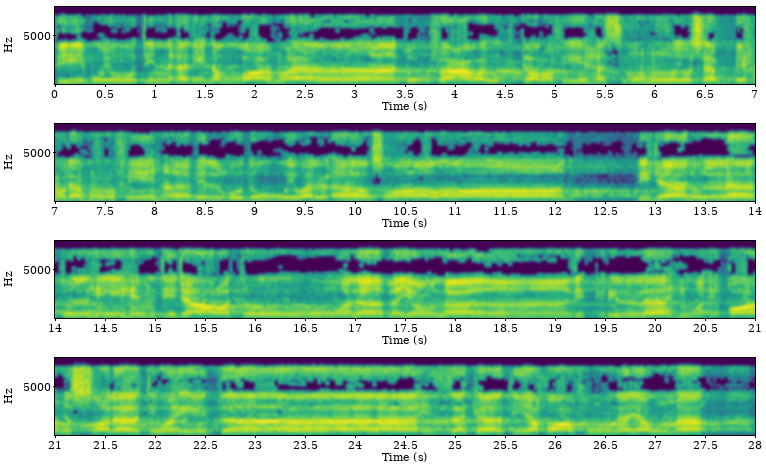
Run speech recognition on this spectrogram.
في بيوت أذن الله أن ترفع ويذكر فيها اسمه يسبح له فيها بالغدو والآصال. رجال لا تلهيهم تجارة ولا بيع عن ذكر الله وإقام الصلاة وإيتاء الزكاة يخافون يوما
